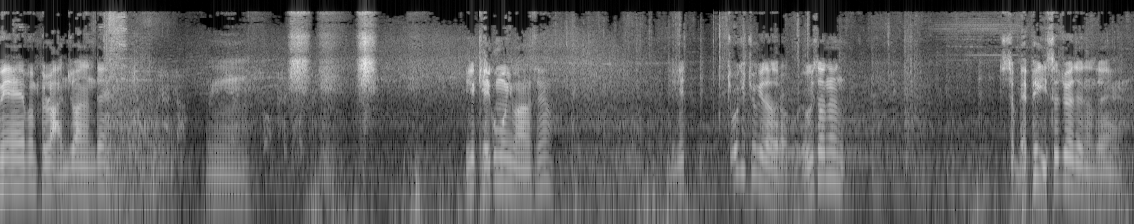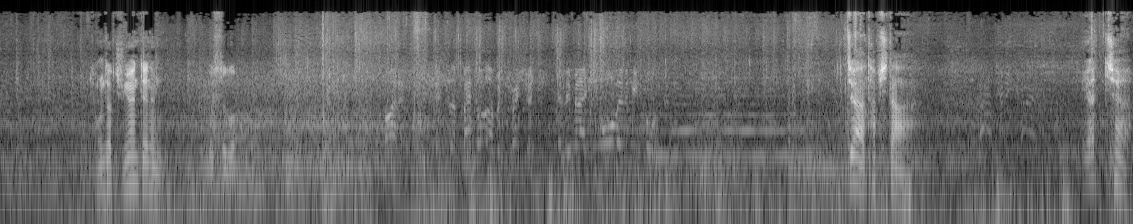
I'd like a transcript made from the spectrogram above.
맵은 별로 안 좋아하는데 음 이게 개구멍이 많아서요 이게 쫄깃쫄깃하더라고 여기서는 진짜 맵팩이 있어줘야 되는데 정작 중요한 때는 못 쓰고 Miners, this is a battle of attrition. Eliminate all enemy forces. 자 탑시다 야차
